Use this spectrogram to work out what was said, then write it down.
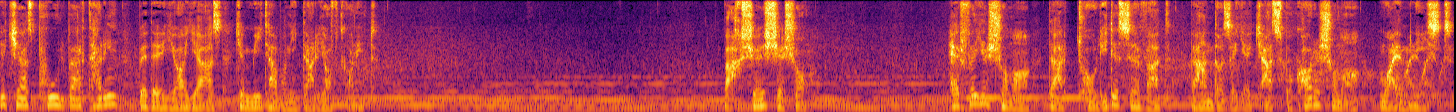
یکی از پول برترین بدهیایی است که می توانید دریافت کنید. بخش ششم. حرفه شما در تولید ثروت به اندازه کسب و کار شما مهم نیست.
